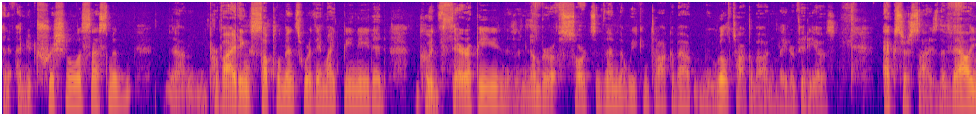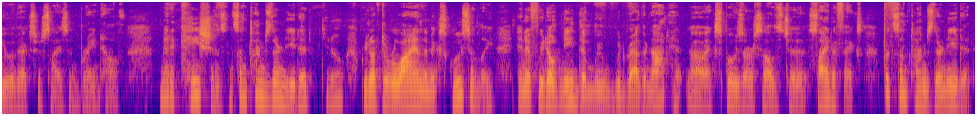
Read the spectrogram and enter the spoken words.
a nutritional assessment, um, providing supplements where they might be needed, good therapy. There's a number of sorts of them that we can talk about, and we will talk about in later videos exercise, the value of exercise in brain health, medications, and sometimes they're needed. You know, we don't have to rely on them exclusively, and if we don't need them, we would rather not uh, expose ourselves to side effects, but sometimes they're needed.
